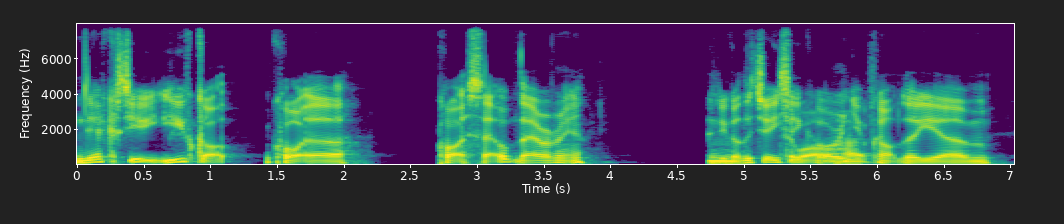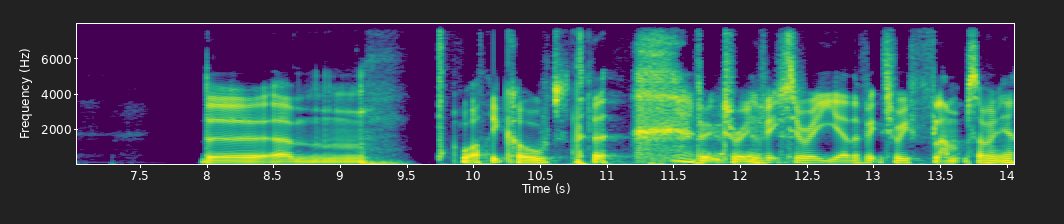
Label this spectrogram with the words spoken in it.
Yeah, because you you've got quite a quite a setup there, haven't you? 'Cause You've got the GT Mm. So core and you've got the um the um what are they called? The Victory. the victory, yeah, the victory flamps, haven't you?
